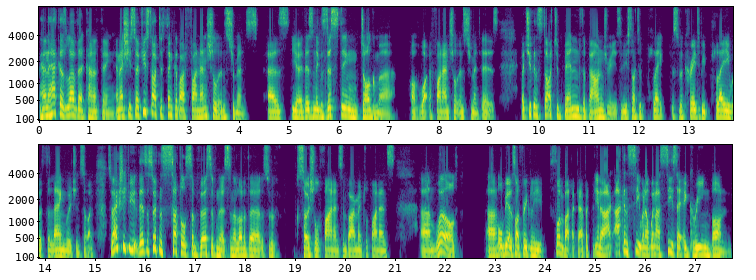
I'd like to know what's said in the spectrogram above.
and hackers love that kind of thing. And actually so if you start to think about financial instruments as you know there's an existing dogma of what a financial instrument is. But you can start to bend the boundaries if you start to play, sort of creatively play with the language and so on. So actually, if you, there's a certain subtle subversiveness in a lot of the sort of social finance, environmental finance um, world, um, albeit it's not frequently thought about like that. But you know, I, I can see when I when I see say a green bond,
